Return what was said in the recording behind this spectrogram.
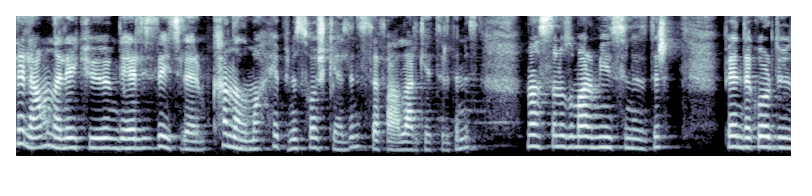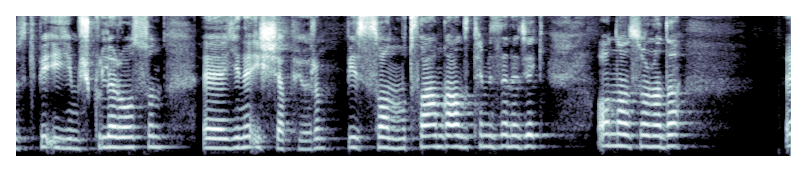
Selamun Aleyküm değerli izleyicilerim. Kanalıma hepiniz hoş geldiniz, sefalar getirdiniz. Nasılsınız umarım iyisinizdir. Ben de gördüğünüz gibi iyiyim şükürler olsun. Ee, yine iş yapıyorum. Bir son mutfağım kaldı temizlenecek. Ondan sonra da e,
